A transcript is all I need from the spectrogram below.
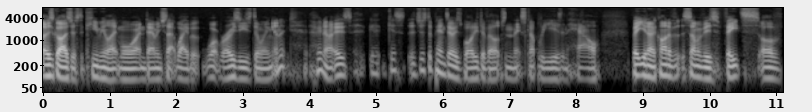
those guys just accumulate more and damage that way. But what Rozee's doing, and it, who knows, I guess it just depends how his body develops in the next couple of years and how. But you know, kind of some of his feats of,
